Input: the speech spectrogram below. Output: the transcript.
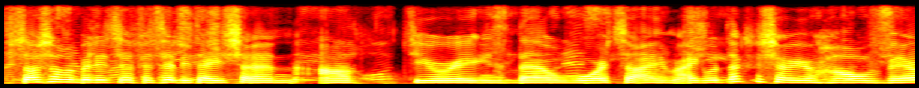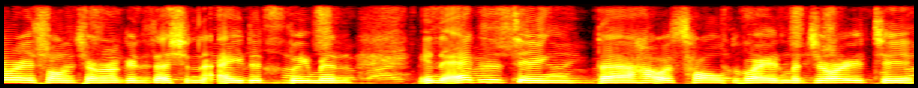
social mobility facilitation uh, during the wartime. I would like to show you how various volunteer organizations aided women in exiting the household where in majority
